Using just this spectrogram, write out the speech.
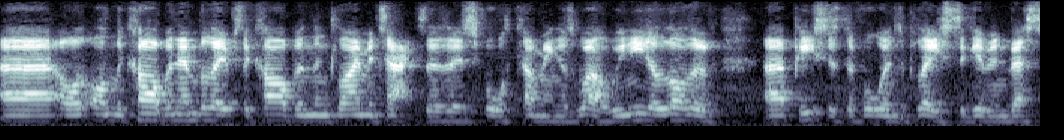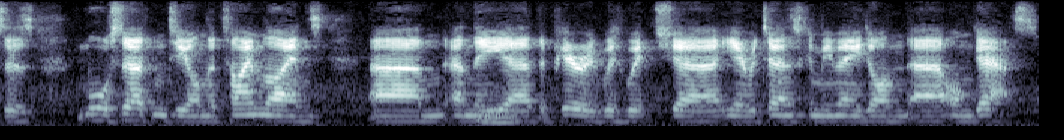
uh, on, on, the carbon envelopes, the carbon and climate act that is forthcoming as well. We need a lot of uh, pieces to fall into place to give investors more certainty on the timelines um, and the mm. uh, the period with which uh, you know, returns can be made on uh, on gas.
